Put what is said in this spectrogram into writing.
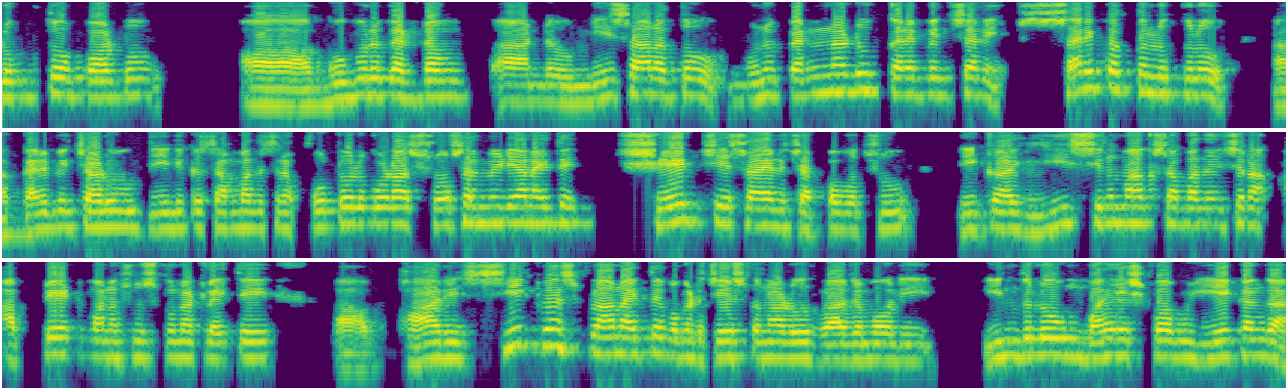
లుక్తో పాటు ఆ గుబురు గడ్డం అండ్ మీసాలతో మునుపెన్నడూ కనిపించని సరికొత్త లుక్లో కనిపించాడు. దీనికి సంబంధించిన ఫోటోలు కూడా సోషల్ మీడియానైతే షేర్ చేశాయని చెప్పవచ్చు. ఇక ఈ సినిమాకు సంబంధించిన అప్డేట్ మనం చూసుకున్నట్లయితే ఆ భారీ సీక్వెన్స్ ప్లాన్ అయితే ఒకటి చేస్తున్నాడు రాజమౌళి. ఇందులో మహేష్ బాబు ఏకంగా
